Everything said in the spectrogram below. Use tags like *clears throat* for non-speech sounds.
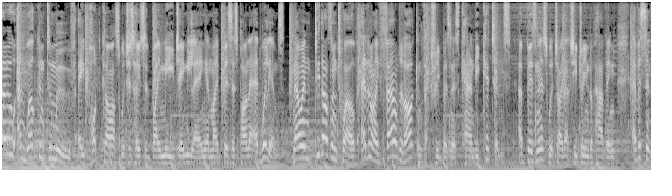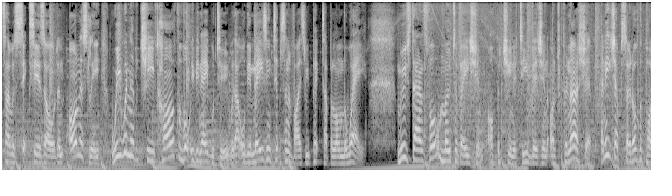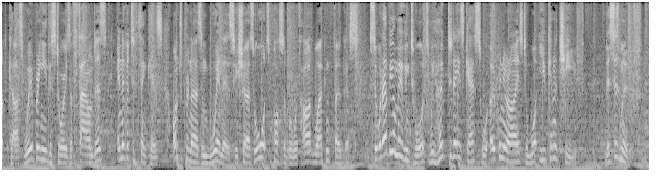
Hello and welcome to Move, a podcast which is hosted by me, Jamie Lang, and my business partner, Ed Williams. Now, in 2012, Ed and I founded our confectionery business, Candy Kittens, a business which I'd actually dreamed of having ever since I was six years old. And honestly, we wouldn't have achieved half of what we've been able to without all the amazing tips and advice we picked up along the way. Move stands for motivation, opportunity, vision, entrepreneurship. And each episode of the podcast, we're bringing you the stories of founders, innovative thinkers, entrepreneurs, and winners who show us all what's possible with hard work and focus. So, whatever you're moving towards, we hope today's guests will open your eyes to what you can achieve. This is Move.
